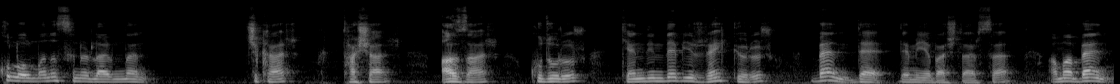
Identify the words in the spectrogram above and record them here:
kul olmanın sınırlarından çıkar, taşar, azar, kudurur, kendinde bir renk görür, ben de demeye başlarsa ama ben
